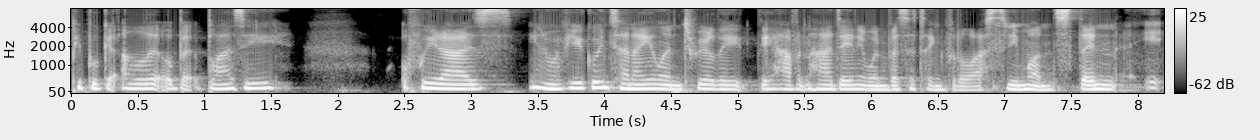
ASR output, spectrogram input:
people get a little bit blasé Whereas, you know, if you're going to an island where they, they haven't had anyone visiting for the last three months, then it,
